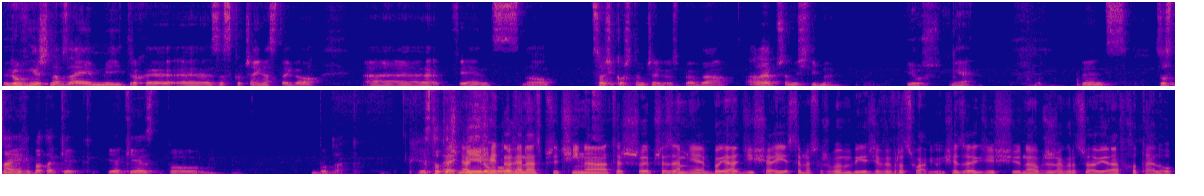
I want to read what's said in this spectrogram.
również nawzajem mieli trochę e, zaskoczenia z tego. E, więc no, coś kosztem czegoś, prawda? Ale przemyślimy. Już, nie. Więc zostanie chyba tak, jak, jak jest, bo, bo tak. Jest to też mniej A dzisiaj roboty. trochę nas przycina też przeze mnie, bo ja dzisiaj jestem na służbowym wyjeździe we Wrocławiu i siedzę gdzieś na obrzeżach Wrocławia w hotelu.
